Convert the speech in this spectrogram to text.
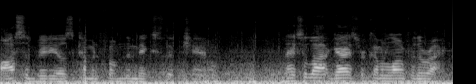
awesome videos coming from the Mix Flip channel. Thanks a lot guys for coming along for the ride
